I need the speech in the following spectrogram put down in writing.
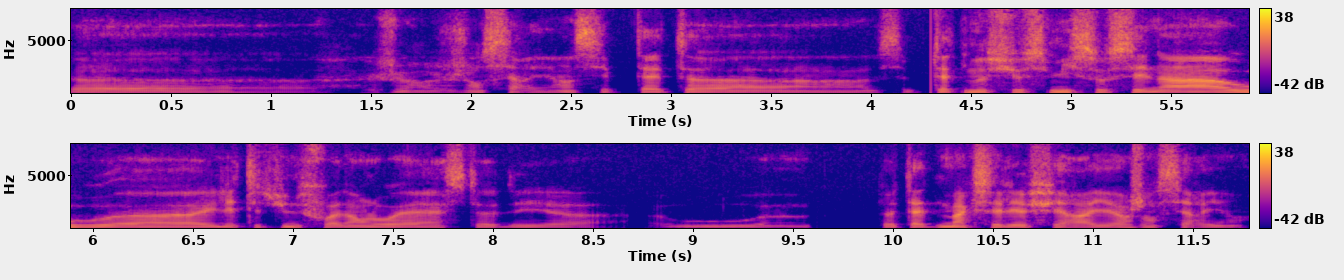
euh, j'en sais rien. C'est peut-être euh, Monsieur Smith au Sénat ou euh, Il était une fois dans l'Ouest, euh, ou euh, peut-être Max et les ferrailleurs, j'en sais rien.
